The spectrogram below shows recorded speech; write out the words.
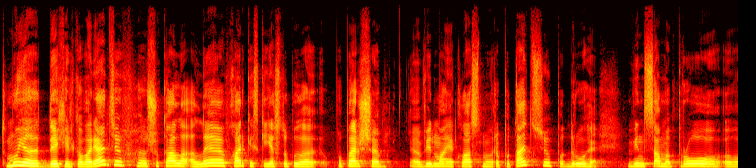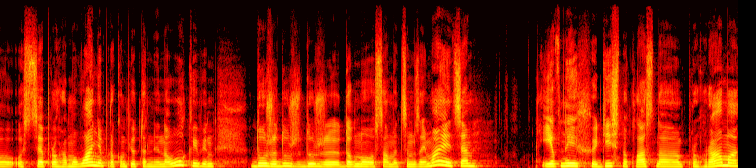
Тому я декілька варіантів е, шукала, але в Харківський я вступила, по-перше, е, він має класну репутацію. По-друге, він саме про е, ось це програмування, про комп'ютерні науки. Він дуже дуже дуже давно саме цим займається. І в них дійсно класна програма,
